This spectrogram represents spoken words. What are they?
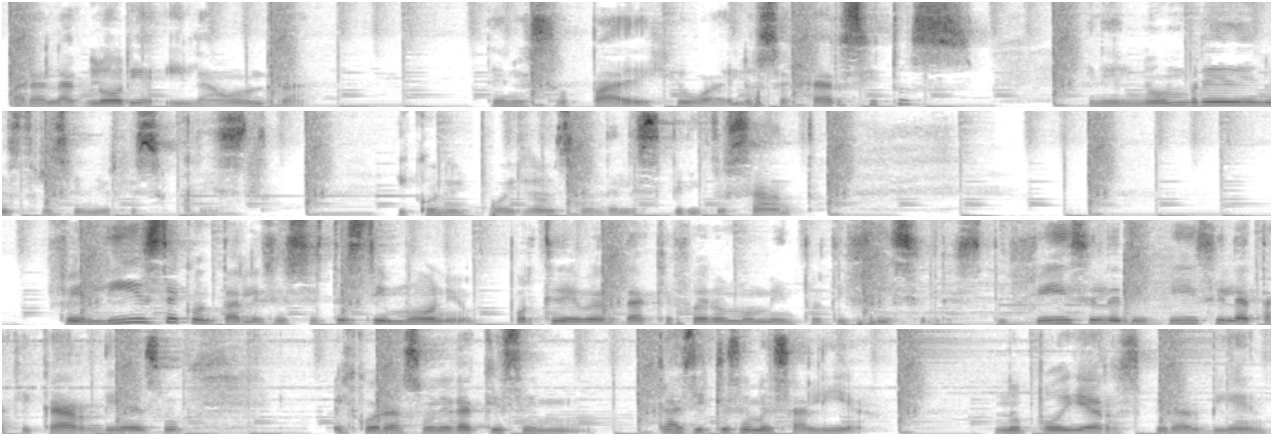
para la gloria y la honra de nuestro Padre Jehová de los ejércitos, en el nombre de nuestro Señor Jesucristo y con el poder y la unción del Espíritu Santo. Feliz de contarles ese testimonio, porque de verdad que fueron momentos difíciles, difíciles, difíciles, la taquicardia, eso, el corazón era que se, casi que se me salía, no podía respirar bien,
